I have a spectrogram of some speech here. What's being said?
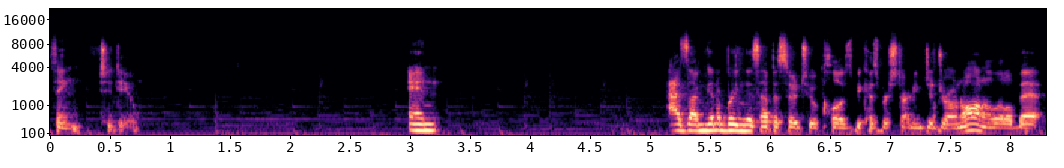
thing to do. And as I'm going to bring this episode to a close because we're starting to drone on a little bit,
